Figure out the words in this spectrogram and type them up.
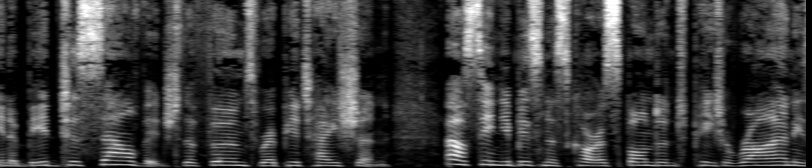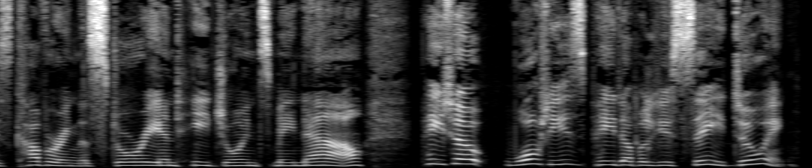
in a bid to salvage the firm's reputation. Our senior business correspondent Peter Ryan is covering the story and he joins me now. Peter, what is PwC doing?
